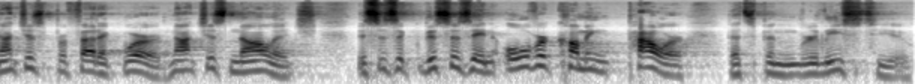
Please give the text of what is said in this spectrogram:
not just prophetic word, not just knowledge. This is, a, this is an overcoming power that's been released to you.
